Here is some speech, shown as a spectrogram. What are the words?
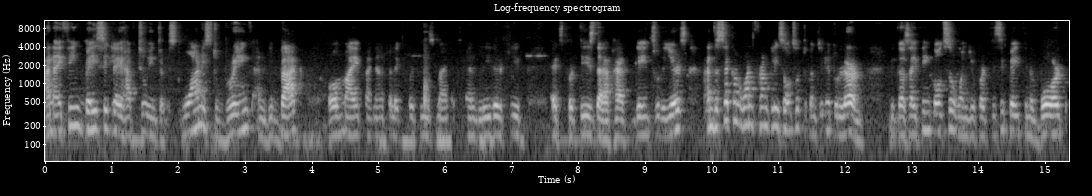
And I think basically I have two interests. One is to bring and give back all my financial expertise, management, leadership, expertise that I've had gained through the years. And the second one, frankly, is also to continue to learn. Because I think also when you participate in a board,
